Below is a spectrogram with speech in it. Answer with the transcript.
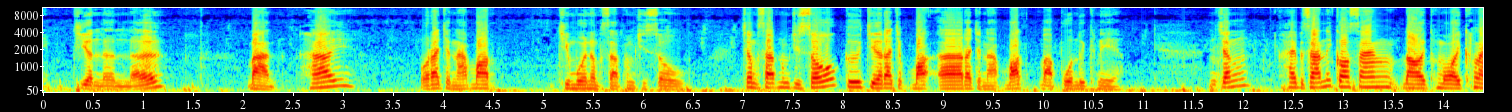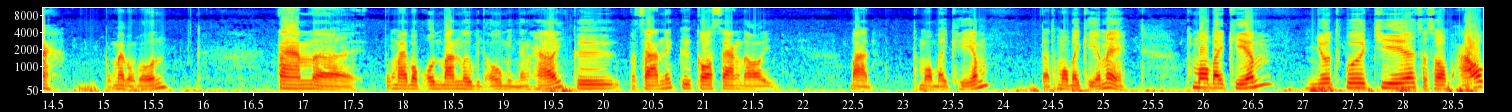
1ជានៅលើបាទហើយរចនាបថជាមួយនឹងប្រាសាទភ្នំជីសូអញ្ចឹងប្រាសាទភ្នំជីសូគឺជារចបថរចនាបថបាពួនដូចគ្នាអញ្ចឹងហើយប្រាសាទនេះកសាងដោយថ្មឲ្យខ្លះពុកម៉ែបងប្អូនតាមពុកម៉ែបងប្អូនបានមើលវីដេអូមិញហ្នឹងហើយគឺប្រាសាទនេះគឺកសាងដោយបាទថ្មបៃក្រៀមតែថ្មបៃក្រៀមទេ ថ្មបៃក្រៀមយកធ្វើជាសសរផ្អោប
